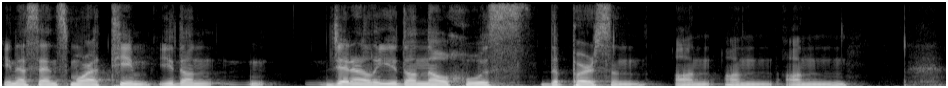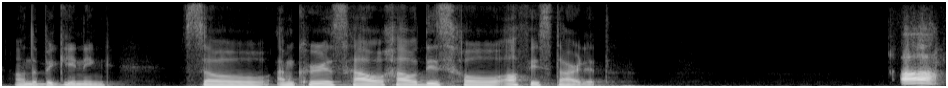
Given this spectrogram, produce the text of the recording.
in a sense, more a team. You don't generally you don't know who's the person on on on on the beginning. So I'm curious how how this whole office started. Ah,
